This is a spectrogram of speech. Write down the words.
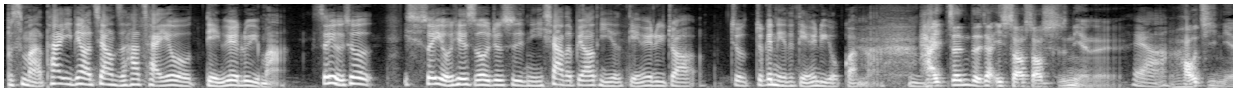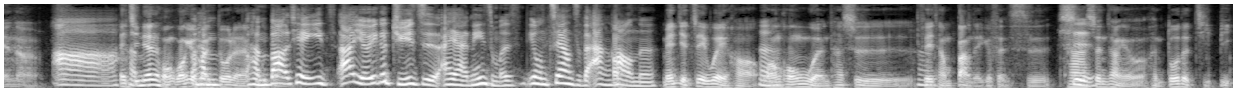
不是嘛？他一定要这样子，他才有点阅率嘛。所以有时候，所以有些时候就是你下的标题点阅率就要。就就跟你的点阅率有关嘛，嗯、还真的这样一烧烧十年哎、欸，对啊，好几年呢。啊！哎、欸，今天网网友很多人很，很抱歉一直啊，有一个橘子，哎呀，你怎么用这样子的暗号呢？美姐，这位哈王洪文，他是非常棒的一个粉丝，嗯、他身上有很多的疾病，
